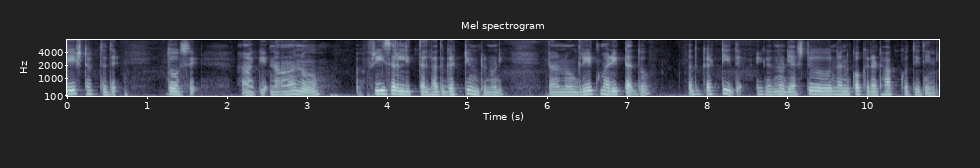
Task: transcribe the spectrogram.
ಟೇಸ್ಟ್ ಆಗ್ತದೆ ದೋಸೆ. ಹಾಗೆ ನಾನು ಫ್ರೀಸರಲ್ಲಿ ಇತ್ತಲ್ಲ ಅದು ಗಟ್ಟಿ ಉಂಟು ನೋಡಿ. ನಾನು ಗ್ರೇಟ್ ಮಾಡಿ ಇಟ್ಟದ್ದು. ಅದು ಗಟ್ಟಿ ಇದೆ ಈಗ ನೋಡಿ ಅಷ್ಟು ನಾನು ಕೊಕೊನಟ್ ಹಾಕ್ಕೋತಿದ್ದೀನಿ.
